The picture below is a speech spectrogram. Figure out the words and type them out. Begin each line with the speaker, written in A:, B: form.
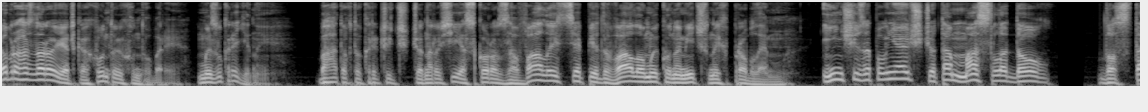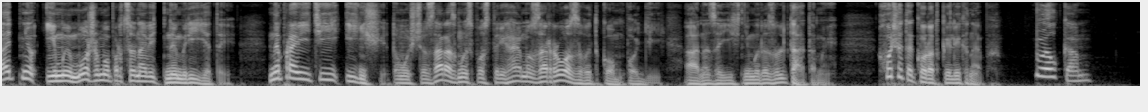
A: Доброго здоров'ячка, хунту і хунтубери. Ми з України. Багато хто кричить, що на Росія скоро завалиться під валом економічних проблем. Інші запевняють, що там масла до достатньо, і ми можемо про це навіть не мріяти. Неправі й ті й інші, тому що зараз ми спостерігаємо за розвитком подій, а не за їхніми результатами. Хочете короткий лікнеп? Велкам.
